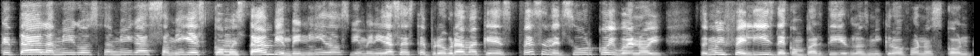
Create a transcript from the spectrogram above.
¿Qué tal amigos, amigas, amigues? ¿Cómo están? Bienvenidos, bienvenidas a este programa que es Pez en el Surco y bueno, hoy Estoy muy feliz de compartir los micrófonos con,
